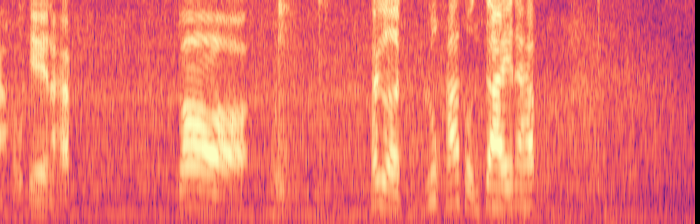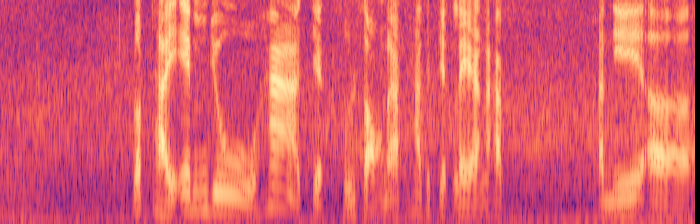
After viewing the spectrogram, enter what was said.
่าโอเคนะครับ ก็ ถ้าเกิดลูกค้าสนใจนะครับ รถไถ MU 5702 นะครับ 57 แรงนะครับ คันนี้เอ่อ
